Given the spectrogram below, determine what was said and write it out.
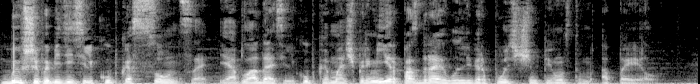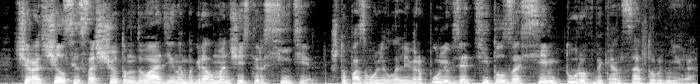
Бывший победитель Кубка Солнца и обладатель Кубка Матч Премьер поздравил Ливерпуль с чемпионством АПЛ. Вчера Челси со счетом 2-1 обыграл Манчестер Сити, что позволило Ливерпулю взять титул за 7 туров до конца турнира.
